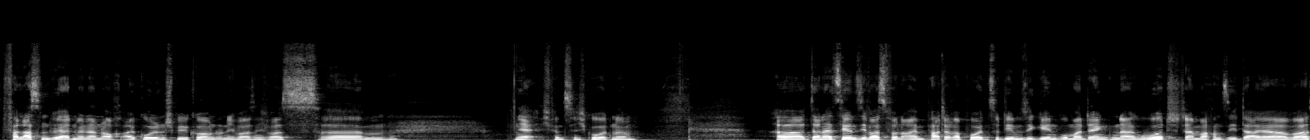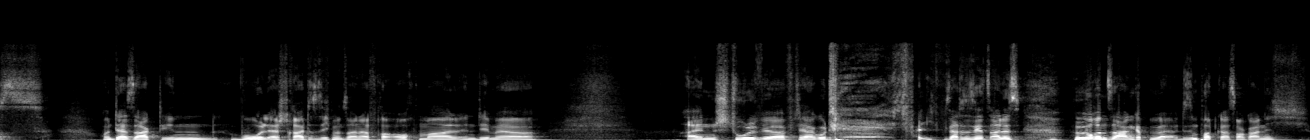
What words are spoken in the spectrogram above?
verlassen werden, wenn dann auch Alkohol ins Spiel kommt und ich weiß nicht was. Ähm, ja, ich finde es nicht gut, ne? Äh, dann erzählen sie was von einem Paartherapeuten, zu dem sie gehen, wo man denkt, na gut, dann machen sie da ja was. Und der sagt ihnen wohl, er streitet sich mit seiner Frau auch mal, indem er einen Stuhl wirft. Ja gut, ich sage das jetzt alles hören sagen. Ich habe mir diesen Podcast auch gar nicht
